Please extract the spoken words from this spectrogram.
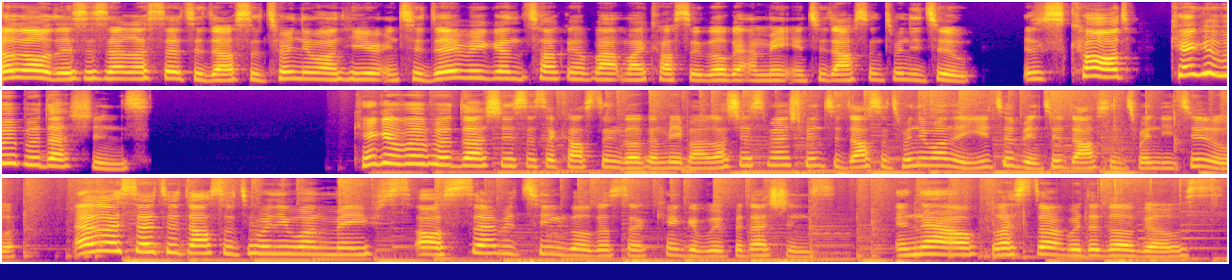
Hello, this is LSA 2021 here, and today we're going to talk about my costume logo I made in 2022. It's called Kangaroo Productions. Kangaroo Productions is a costume logo made by Luscious Management 2021 on YouTube in 2022. LSA 2021 made all 17 logos of Kangaroo Productions. And now, let's start with the logos.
